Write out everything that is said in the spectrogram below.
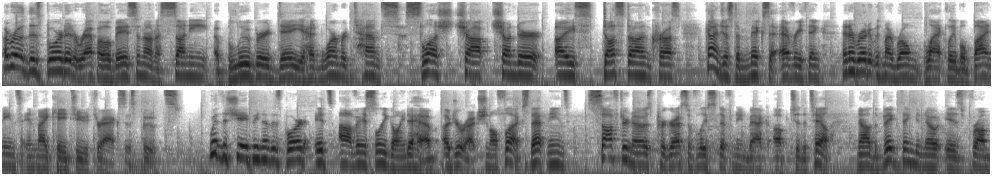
I rode this board at Arapahoe Basin on a sunny, a bluebird day. You had warmer temps, slush, chop, chunder, ice, dust on crust, kind of just a mix of everything. And I rode it with my Rome Black Label bindings and my K2 Thraxis boots. With the shaping of this board, it's obviously going to have a directional flex. That means softer nose progressively stiffening back up to the tail. Now, the big thing to note is from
